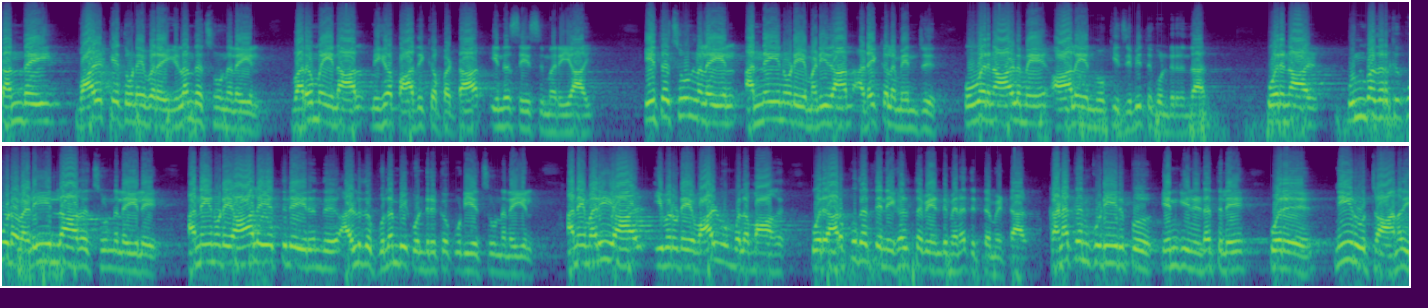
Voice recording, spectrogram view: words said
தந்தை வாழ்க்கை துணைவரை இழந்த சூழ்நிலையில் வறுமையினால் மிக பாதிக்கப்பட்டார் இந்த சேசுமரியாய் இத்த சூழ்நிலையில் அன்னையினுடைய மணிதான் அடைக்கலம் என்று ஒவ்வொரு நாளுமே ஆலயம் நோக்கி ஜெபித்துக் கொண்டிருந்தார். ஒரு நாள் உண்பதற்கு கூட வழியில்லாத சூழ்நிலையிலே அன்னையினுடைய ஆலயத்திலே இருந்து அழுது புலம்பிக் கொண்டிருக்கக்கூடிய சூழ்நிலையில் அன்னை மரியாள் இவருடைய வாழ்வு மூலமாக ஒரு அற்புதத்தை நிகழ்த்த வேண்டும் என திட்டமிட்டார். கணக்கன் குடியிருப்பு என்கிற இடத்திலே ஒரு நீரூற்றானது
